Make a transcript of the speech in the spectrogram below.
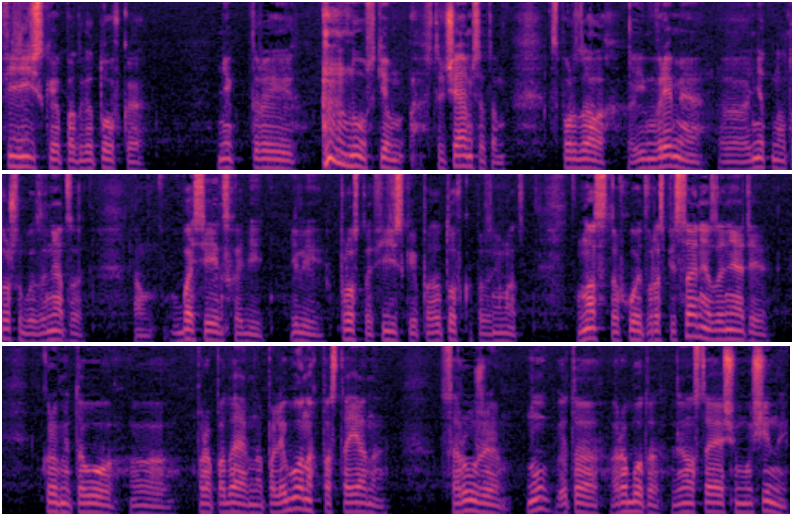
физическая подготовка, некоторые, ну, с кем встречаемся там в спортзалах, им время э, нет на то, чтобы заняться, там, в бассейн сходить или просто физической подготовкой позаниматься. У нас это входит в расписание занятий. Кроме того, э, пропадаем на полигонах постоянно с оружием. Ну, это работа для настоящего мужчины.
